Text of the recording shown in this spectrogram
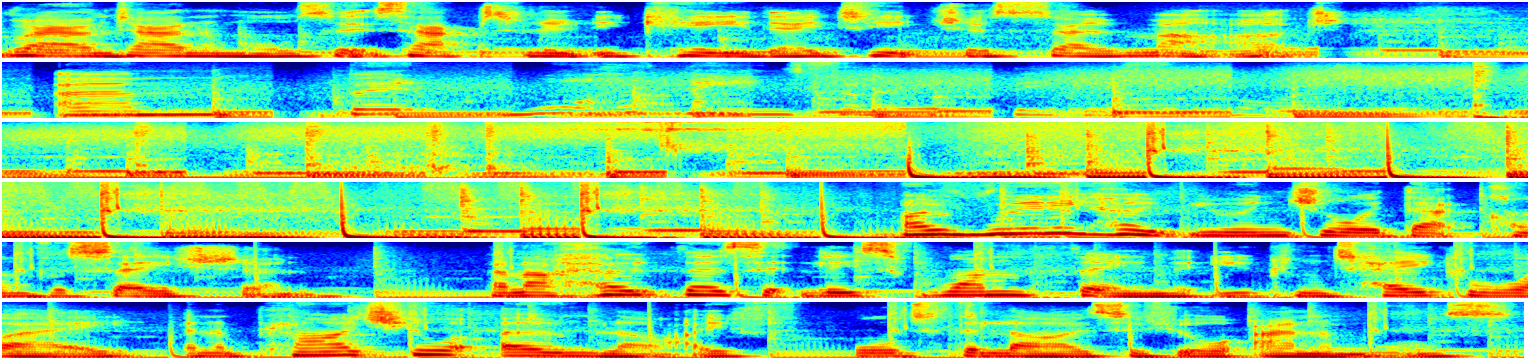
around animals. It's absolutely key. They teach us so much. Um, but what have been some of the biggest surprises? I really hope you enjoyed that conversation. And I hope there's at least one thing that you can take away and apply to your own life or to the lives of your animals.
